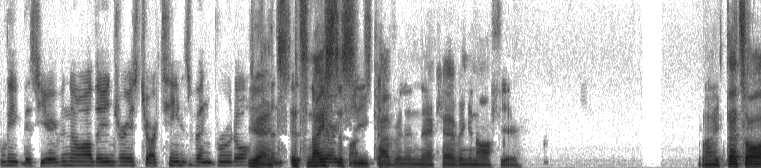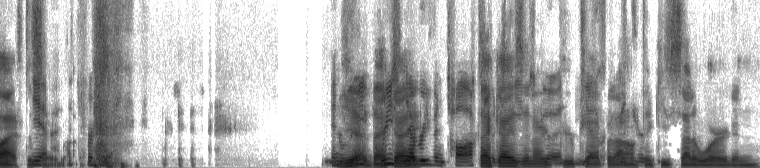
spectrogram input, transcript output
league this year, even though all the injuries to our team's been brutal. Yeah, been it's it's nice to see still. Kevin and Nick having an off year. Like that's all I have to Yeah, say about for sure. And Yeah, that guy- never even talks. That guy's in our good. group chat, has but I don't think he's said a word in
